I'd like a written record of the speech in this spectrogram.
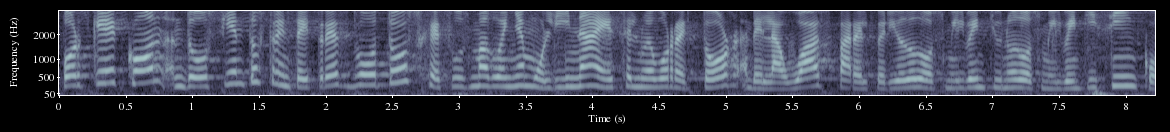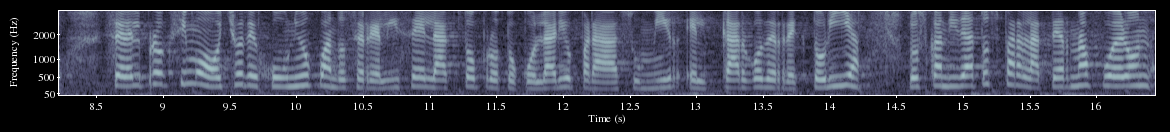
porque con 233 votos, Jesús Madueña Molina es el nuevo rector de la UAS para el periodo 2021-2025. Será el próximo 8 de junio cuando se realice el acto protocolario para asumir el cargo de rectoría. Los candidatos para la terna fueron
